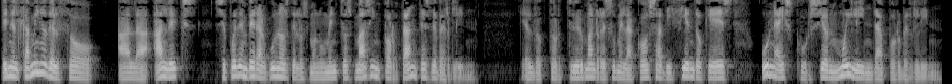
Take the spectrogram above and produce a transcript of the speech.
En el camino del zoo a la Alex se pueden ver algunos de los monumentos más importantes de Berlín. El doctor Thürmann resume la cosa diciendo que es una excursión muy linda por Berlín.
